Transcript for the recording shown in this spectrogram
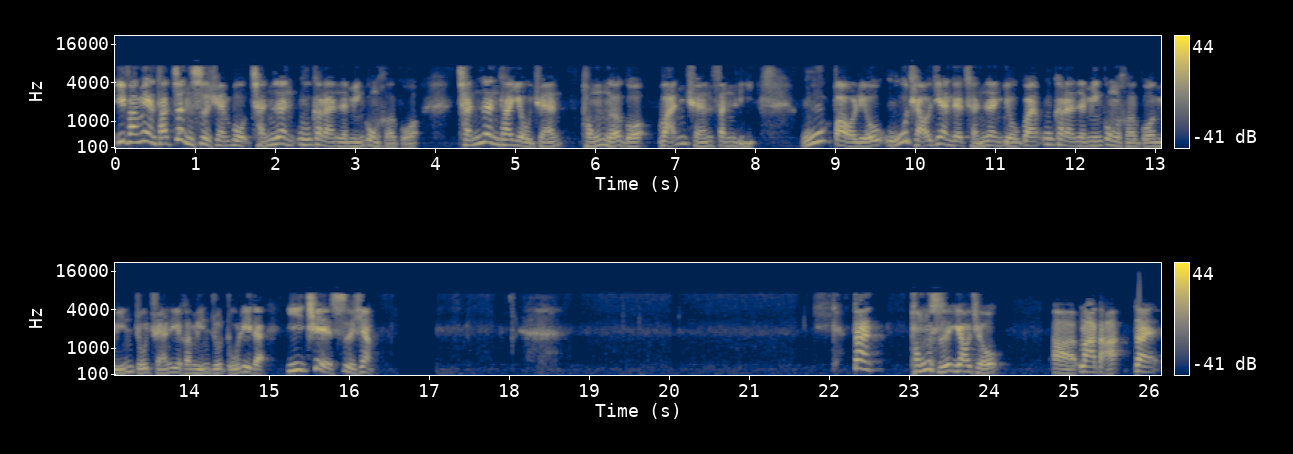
一方面，他正式宣布承认乌克兰人民共和国，承认他有权同俄国完全分离，无保留、无条件的承认有关乌克兰人民共和国民族权利和民族独立的一切事项。但同时要求啊，拉达在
